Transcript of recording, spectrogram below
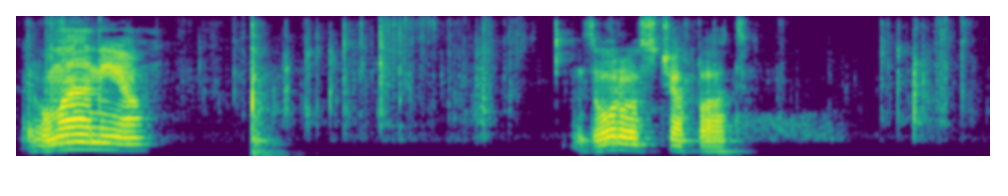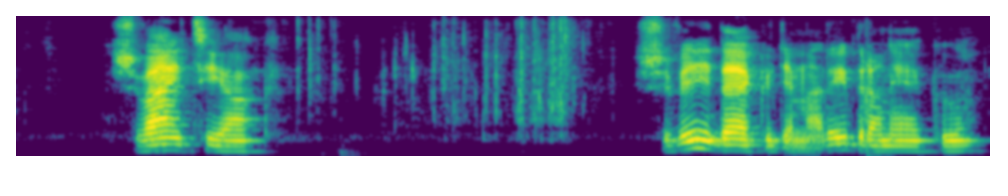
Románia, az orosz csapat, svájciak, svédek, ugye már Ibra nélkül,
